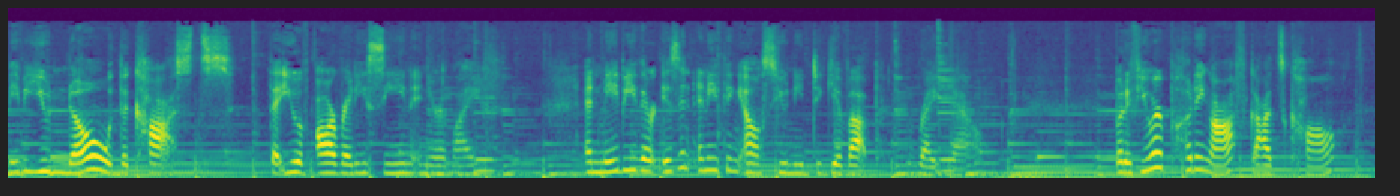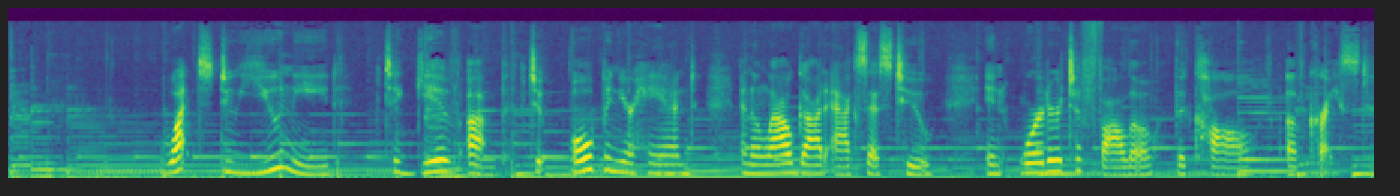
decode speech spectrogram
Maybe you know the costs that you have already seen in your life. And maybe there isn't anything else you need to give up right now. But if you are putting off God's call, what do you need to give up, to open your hand and allow God access to in order to follow the call of Christ?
